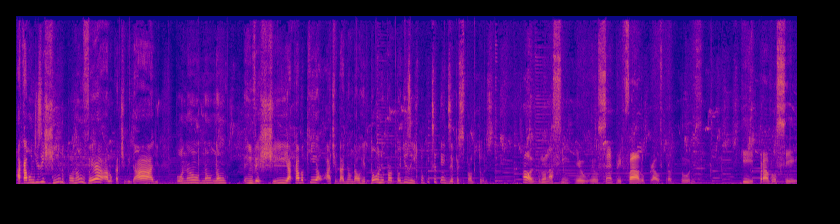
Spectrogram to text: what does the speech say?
acabam desistindo por não ver a lucratividade, por não, não, não investir, acaba que a atividade não dá o retorno e o produtor desiste. Então o que você tem a dizer para esses produtores? Olha, Bruno, assim, eu, eu sempre falo para os produtores que para você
